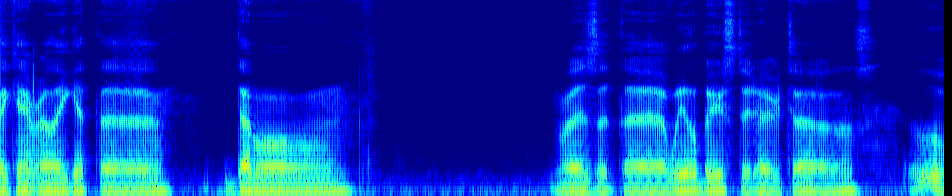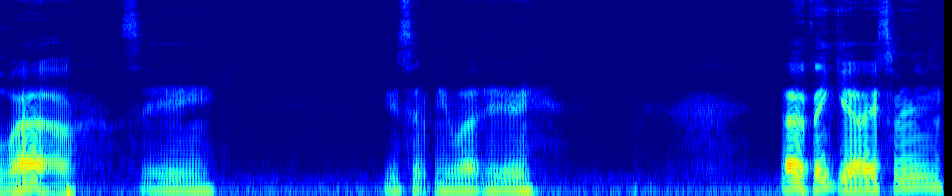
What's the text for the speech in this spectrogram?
I can't really get the double. What is it? The wheel boosted hotels. Ooh, wow. Let's see. You sent me what here? Oh, thank you, Iceman.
